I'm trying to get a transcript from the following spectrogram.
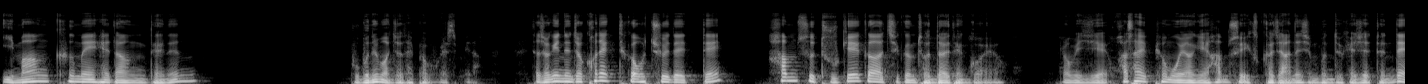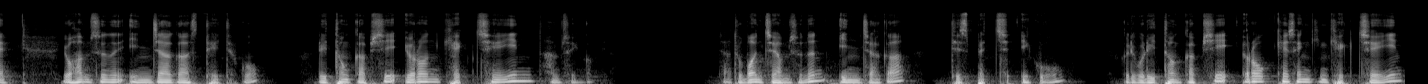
이만큼에 해당되는 부분을 먼저 살펴보겠습니다 자, 저기 있는 저 connect가 호출될 때 함수 두 개가 지금 전달된 거예요. 여러분 이제 화살표 모양의 함수에 익숙하지 않으신 분들 계실 텐데 이 함수는 인자가 state고 return 값이 이런 객체인 함수인 겁니다. 자, 두 번째 함수는 인자가 dispatch이고 그리고 return 값이 이렇게 생긴 객체인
